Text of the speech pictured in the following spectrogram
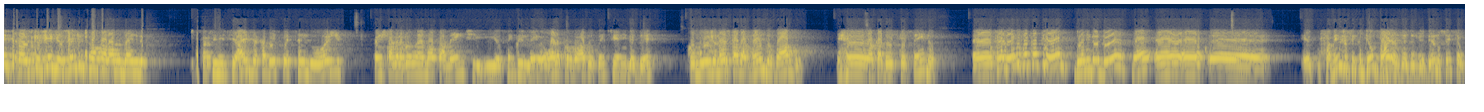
Então, eu esqueci de. Eu sempre estava falando da NBA iniciais e acabei esquecendo hoje. A gente está gravando remotamente e eu sempre lembro. Eu olho Vavo, eu penso em NBB. Como hoje eu não estava vendo o Vavo, eu acabei esquecendo. É, o Flamengo foi campeão do NBB, né? É, é, é o Flamengo já foi campeão várias vezes do NBB, não sei se é o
